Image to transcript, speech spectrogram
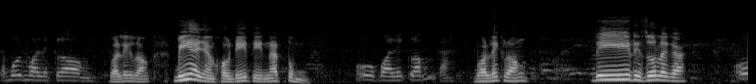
ตำบลบ่อเล็กลอง บอเล็กร้อง มีอะไรอย่างของดีตีนาตุ่มโอ้บ่อเล็กลองกะ บอเล็กร้อง ดีที่สุดเลยกะโอ้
